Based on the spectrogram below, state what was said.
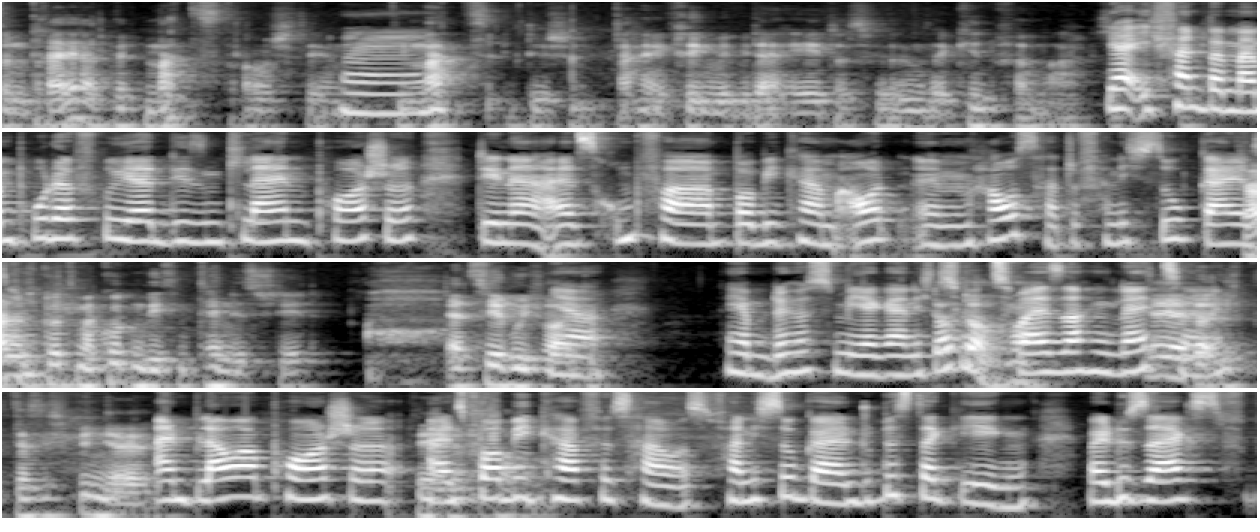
So ein Dreirad mit Matz draufstehen. Hm. Die Matz Edition. Ach, hier kriegen wir wieder Hate, dass wir unser Kind vermarkten. Ja, ich fand bei meinem Bruder früher diesen kleinen Porsche, den er als Rumpfahr-Bobbycar im, im Haus hatte, fand ich so geil. Darf so ich kurz mal gucken, wie es im Tennis steht? Erzähl ruhig ja. weiter. ja, aber da hörst du mir ja gar nicht Doch, zu. doch, Zwei mach. Sachen Ja, ja, gleichzeitig. ich, das, ich bin ja. Ein blauer Porsche als. Bobbycar fürs Haus. Fand ich so geil. Du bist dagegen. Weil du sagst,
